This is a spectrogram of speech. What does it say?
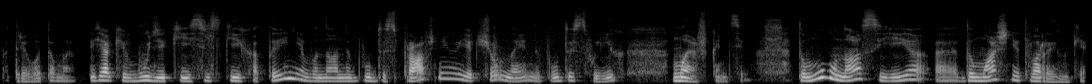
патріотами. Як і в будь-якій сільській хатині, вона не буде справжньою, якщо в неї не буде своїх мешканців. Тому у нас є е, домашні тваринки.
